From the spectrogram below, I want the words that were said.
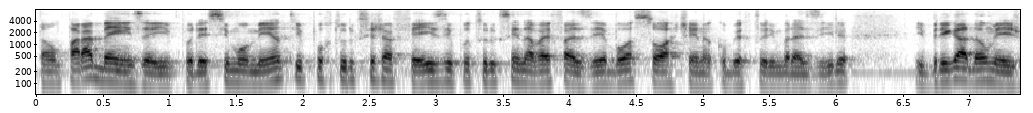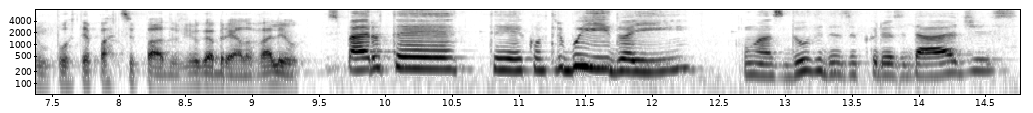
Então, parabéns aí por esse momento e por tudo que você já fez e por tudo que você ainda vai fazer. Boa sorte aí na cobertura em Brasília. E brigadão mesmo por ter participado, viu, Gabriela? Valeu. Espero ter, ter contribuído aí com as dúvidas e curiosidades.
